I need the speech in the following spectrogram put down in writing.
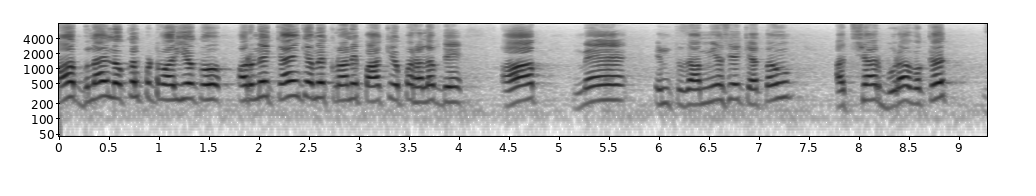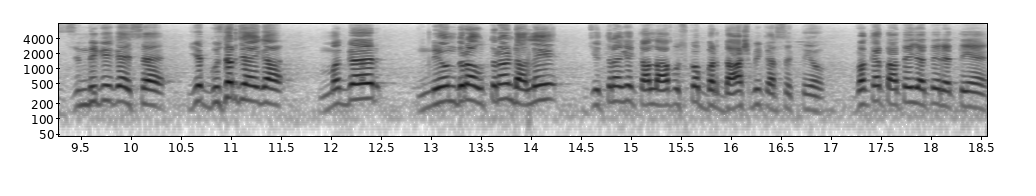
आप बुलाएँ लोकल पटवारियों को और उन्हें कहें कि हमें कुरान पाक के ऊपर हलफ दें। आप, मैं इंतज़ामिया से कहता हूँ अच्छा और बुरा वक़्त ज़िंदगी का हिस्सा है। ये गुजर जाएगा। मगर न्यूंदरा उतना डालें जितना कि कल आप उसको बर्दाश्त भी कर सकते हो। वक़्त आते जाते रहते हैं।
